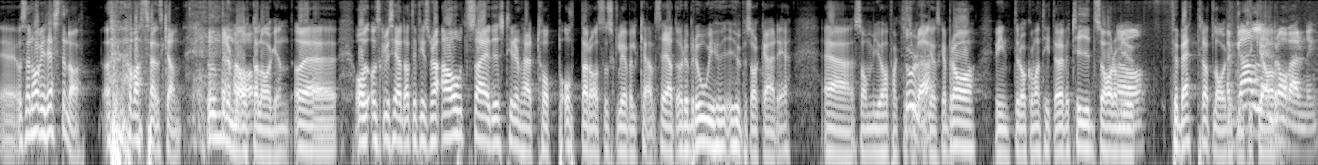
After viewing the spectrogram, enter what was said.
Eh, och sen har vi resten då, av Allsvenskan, under de där åtta lagen. Eh, och, och, ska vi säga att det finns några outsiders till de här topp åtta då, så skulle jag väl säga att Örebro i, huvudsak är det. Eh, som ju har faktiskt gjort en ganska bra vinter, och om man tittar över tid så har de ja. ju förbättrat laget. Gall är en bra värvning.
